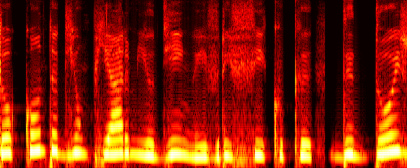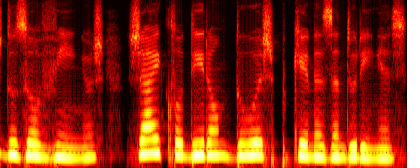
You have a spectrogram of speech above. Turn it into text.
Dou conta de um piar miudinho e verifico que de dois dos ovinhos já eclodiram duas pequenas andorinhas.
